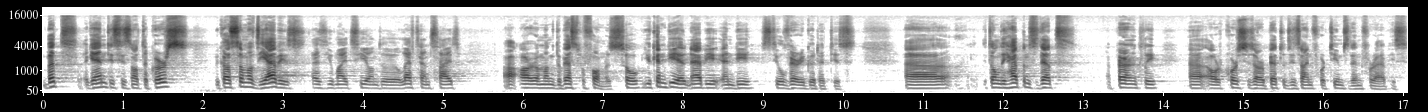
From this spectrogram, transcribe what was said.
But again, this is not a curse, because some of the abbeys, as you might see on the left-hand side, are among the best performers. So you can be an abbey and be still very good at this. Uh, it only happens that apparently uh, our courses are better designed for Tims than for abbeys.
